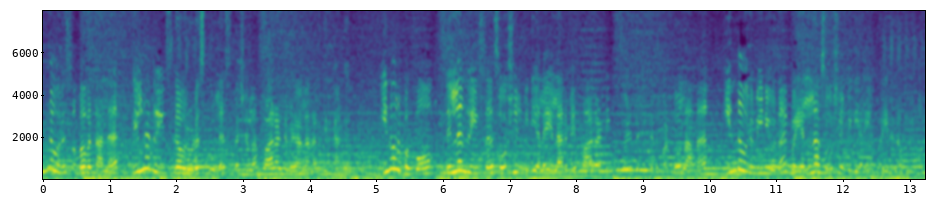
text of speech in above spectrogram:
இந்த ஒரு சம்பவத்தால டில்லன் ரீவ்ஸ்க்கு அவரோட ஸ்கூல்ல ஸ்பெஷலா பாராட்டு விழாலாம் நடத்திருக்காங்க. இன்னொரு பக்கம் டில்லன் ரீவ்ஸ சோஷியல் மீடியால எல்லாருமே பாராட்டி புகழ்ந்துக்கிட்டது மட்டும் இல்லாம இந்த ஒரு வீடியோ தான் இப்ப எல்லா சோஷியல் மீடியாலையும் வைரலா போயிட்டு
